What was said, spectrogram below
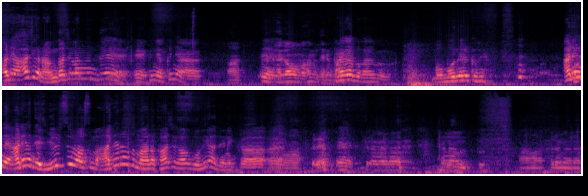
아니 아직은 안 가져갔는데 예, 그냥 그냥 아, 예. 가위바위보 하면 되는 거예요? 가위가위보 가위가위보 뭐뭐 낼 거예요. 아니 근데 아니 근데 윌슨 왔으면 아대라도 하나 가져가고 해야 되니까. 예. 아, 그래요? 예. 그러면은, 저는, 아, 그러면은,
